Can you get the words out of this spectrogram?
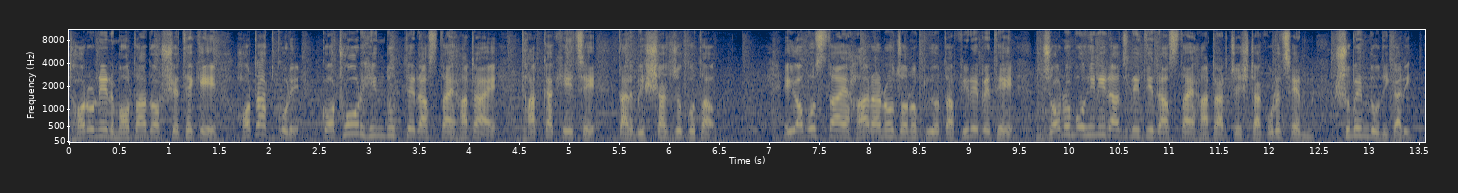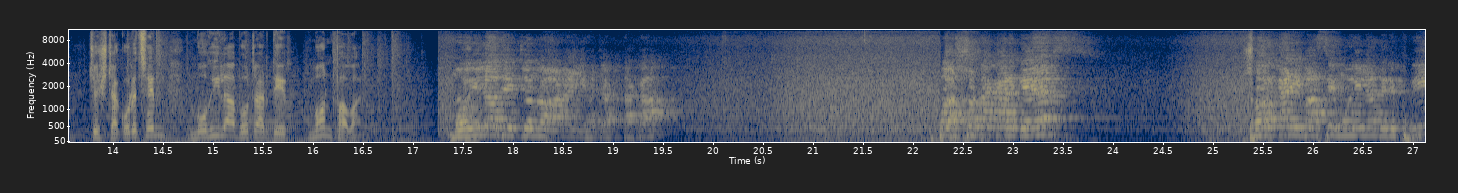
ধরনের মতাদর্শে থেকে হঠাৎ করে কঠোর হিন্দুত্বের রাস্তায় হাঁটায় ধাক্কা খেয়েছে তার বিশ্বাসযোগ্যতাও। এই অবস্থায় হারানো জনপ্রিয়তা ফিরে পেতে জনবহিনী রাজনীতির রাস্তায় হাঁটার চেষ্টা করেছেন শুভেন্দু অধিকারী। চেষ্টা করেছেন মহিলা ভোটারদের মন পাওয়ার। মহিলাদের জন্য আড়াই হাজার টাকা পাঁচশো টাকার গ্যাস। সরকারি বাসে মহিলাদের ফ্রি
